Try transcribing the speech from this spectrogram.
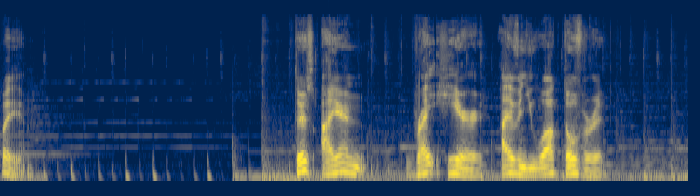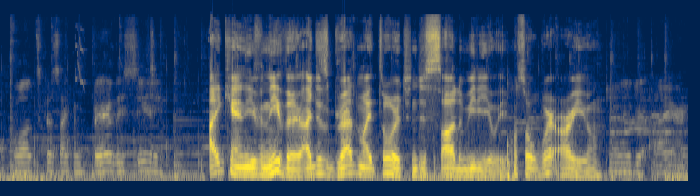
Wait. There's iron right here. Ivan, you walked over it. Well, it's because I can barely see anything. I can't even either. I just grabbed my torch and just saw it immediately. Also, where are you? I'm trying to get iron.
